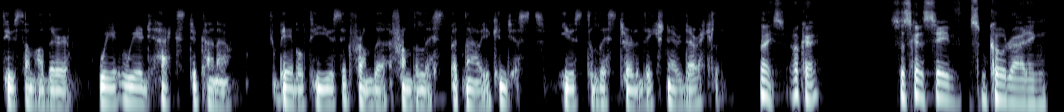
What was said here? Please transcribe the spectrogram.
do some other weird, weird hacks to kind of be able to use it from the from the list. But now you can just use the list or the dictionary directly. Nice. Okay. So it's going to save some code writing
